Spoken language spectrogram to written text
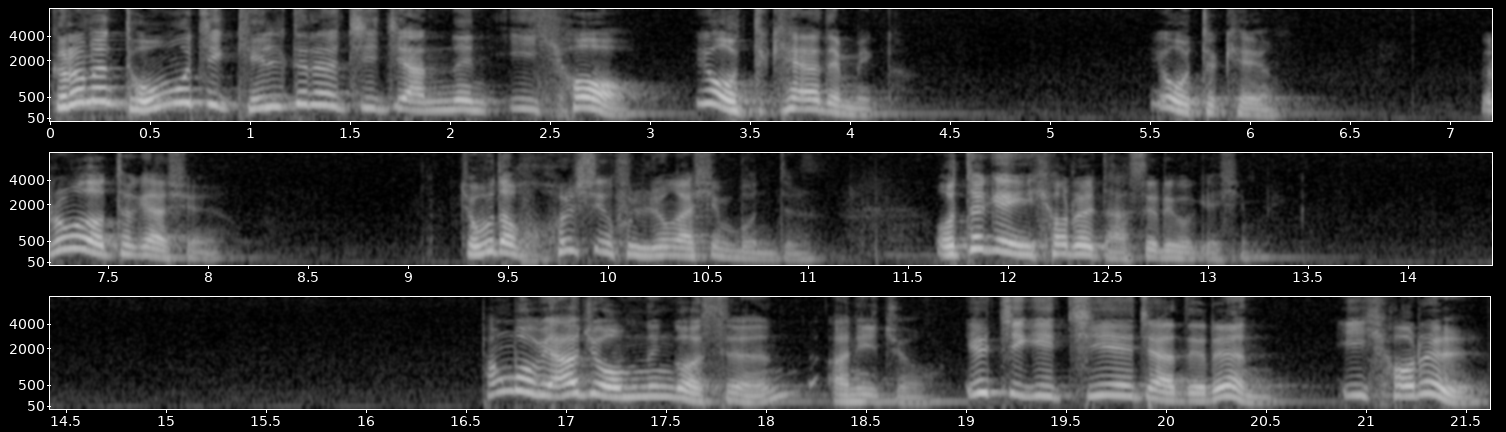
그러면 도무지 길들여지지 않는 이 혀, 이거 어떻게 해야 됩니까? 이거 어떻게 해요? 여러분 어떻게 하셔요? 저보다 훨씬 훌륭하신 분들 어떻게 이 혀를 다스리고 계십니까? 방법이 아주 없는 것은 아니죠. 일찍이 지혜자들은 이 혀를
